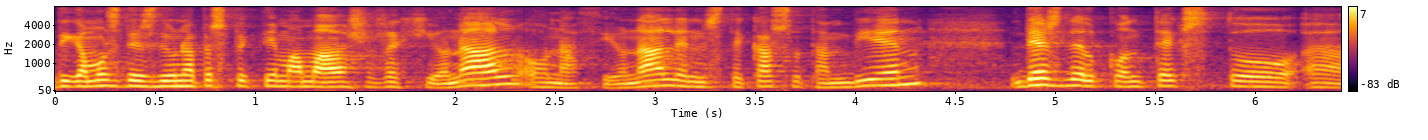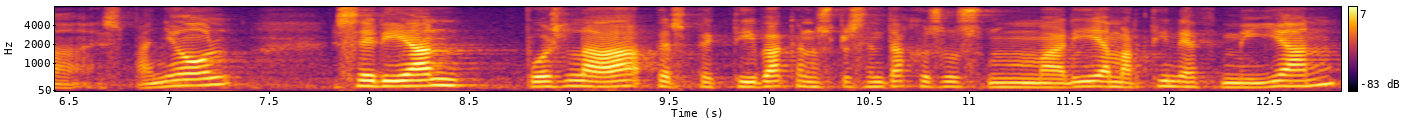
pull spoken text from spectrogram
digamos, desde una perspectiva más regional o nacional, en este caso también, desde el contexto eh, español, serían pues la perspectiva que nos presenta Jesús María Martínez Millán,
